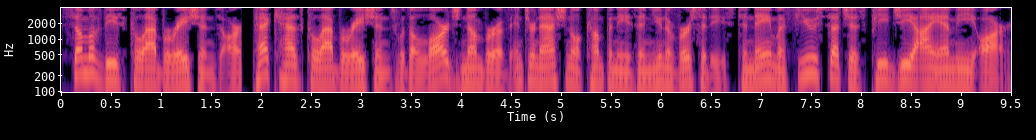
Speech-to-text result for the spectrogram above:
Some of these collaborations are, PEC has collaborations with a large number of international companies and universities to name a few such as PGIMER,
